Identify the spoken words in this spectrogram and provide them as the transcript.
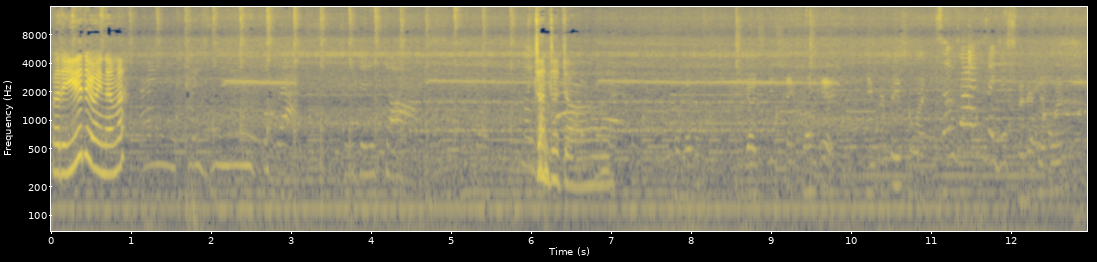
What are you doing, Emma? I'm cleaning with the dog. Like Dun dun that. dun. You guys each take one hit. Keep your face away. Sometimes I just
